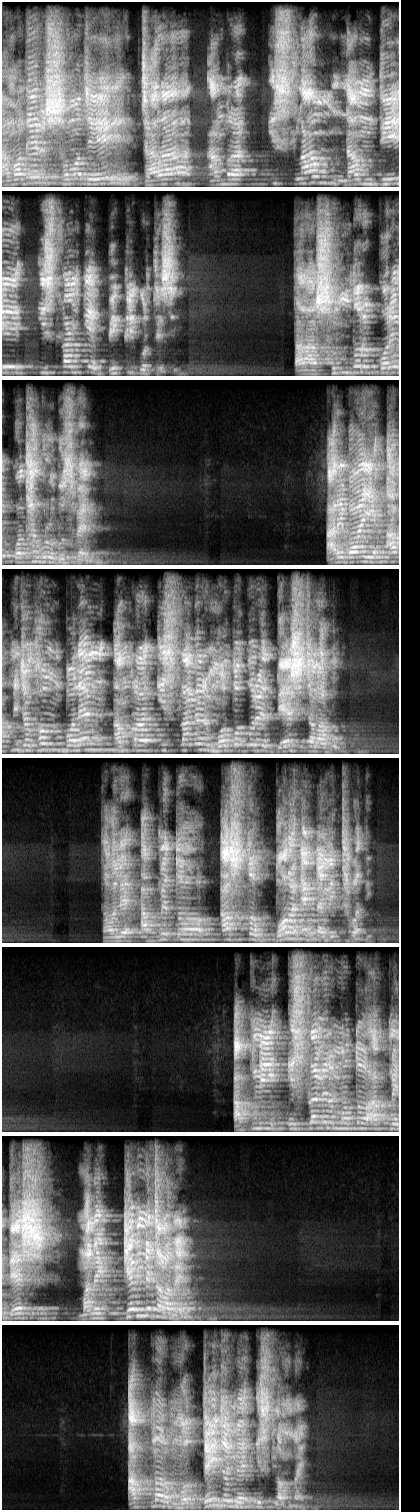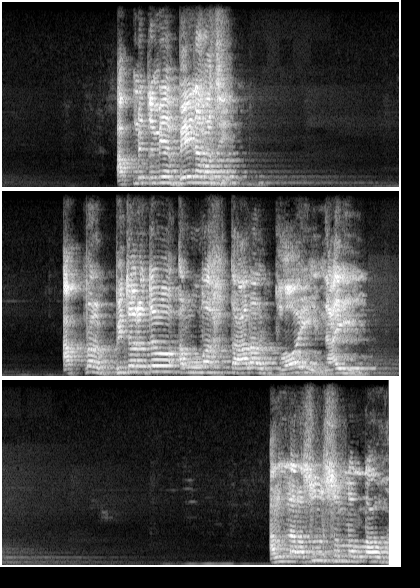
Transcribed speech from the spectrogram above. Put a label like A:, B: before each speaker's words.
A: আমাদের সমাজে যারা আমরা ইসলাম নাম দিয়ে ইসলামকে বিক্রি করতেছি, তারা সুন্দর করে কথাগুলো বুঝবেন। আরে ভাই, আপনি যখন বলেন আমরা ইসলামের মতো করে দেশ চালাবো, তাহলে আপনি তো আস্ত বড় একটা মিথ্যাবাদী। আপনি ইসলামের মতো আপনি দেশ মানে কেমনে চালাবেন? আপনার মধ্যেই তো মে- ইসলাম নাই। আপনি তুমি বেনামাজি। আপনার ভিতরে তো আল্লাহ তাআলার ভয় নাই। আল্লাহ রাসূল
